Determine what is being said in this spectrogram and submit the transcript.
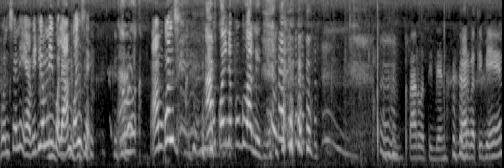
બોલશે નહીં? આ વીડિયો નહીં બોલે આમ બોલશે? આમ બોલશે? આમ કોઈને પૂગવાની દે. પાર્વતી બેન પાર્વતી બેન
